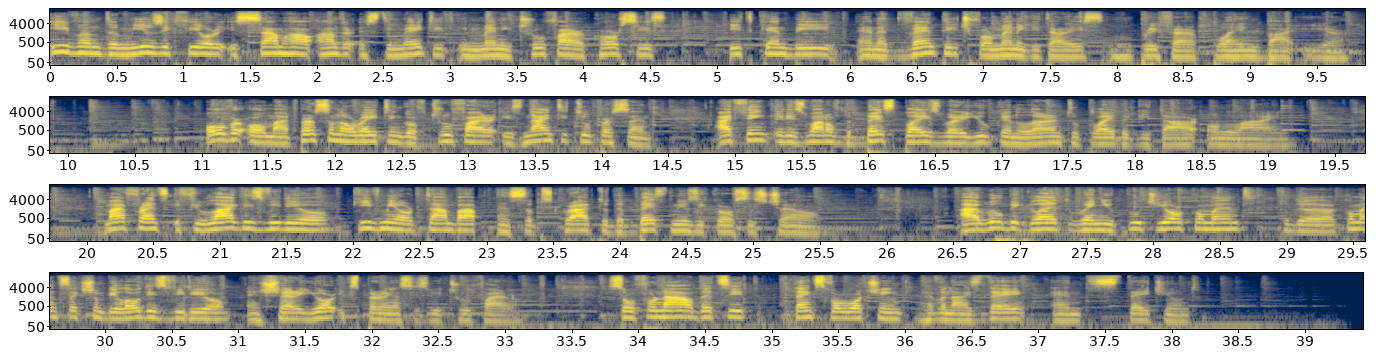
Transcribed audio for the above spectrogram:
Even the music theory is somehow underestimated in many TrueFire courses, it can be an advantage for many guitarists who prefer playing by ear. Overall my personal rating of TrueFire is 92%. I think it is one of the best places where you can learn to play the guitar online. My friends, if you like this video, give me your thumb up and subscribe to the Best Music Courses channel. I will be glad when you put your comment to the comment section below this video and share your experiences with TrueFire. So for now that's it, thanks for watching, have a nice day and stay tuned.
